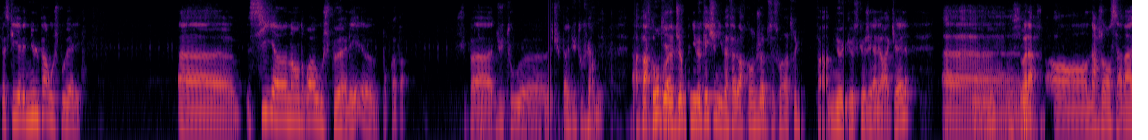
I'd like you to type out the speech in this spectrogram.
parce qu'il y avait nulle part où je pouvais aller. Euh, s'il y a un endroit où je peux aller, euh, pourquoi pas. Je suis pas du tout, euh, je suis pas du tout fermé. Ah, par contre, job money location, il va falloir qu'en job ce soit un truc, enfin mieux que ce que j'ai à l'heure actuelle. voilà, en argent ça va,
